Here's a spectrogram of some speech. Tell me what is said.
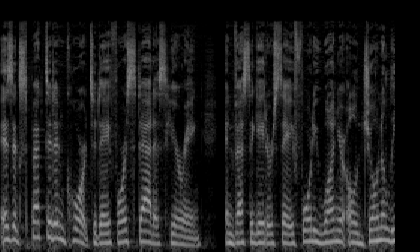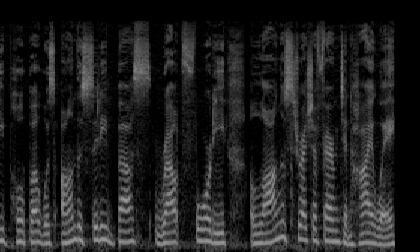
is expected in court today for a status hearing. Investigators say 41-year-old Jonah Lee Popa was on the city bus Route 40 along a stretch of Farrington Highway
